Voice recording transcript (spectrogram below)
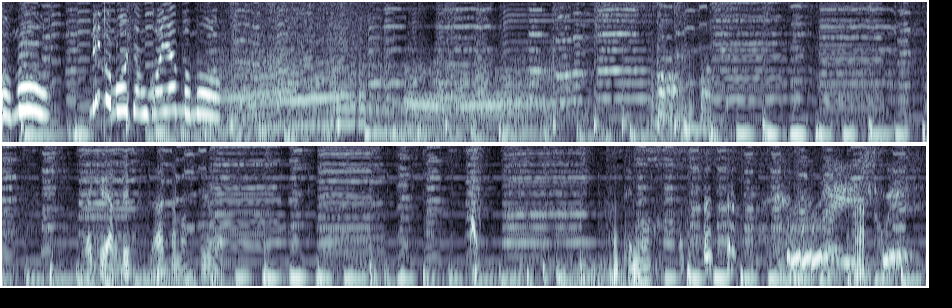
Momo Mais Momo, t'es incroyable Momo C'est vrai que RB plus A, ça marche mieux, ouais. Ah, t'es mort.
